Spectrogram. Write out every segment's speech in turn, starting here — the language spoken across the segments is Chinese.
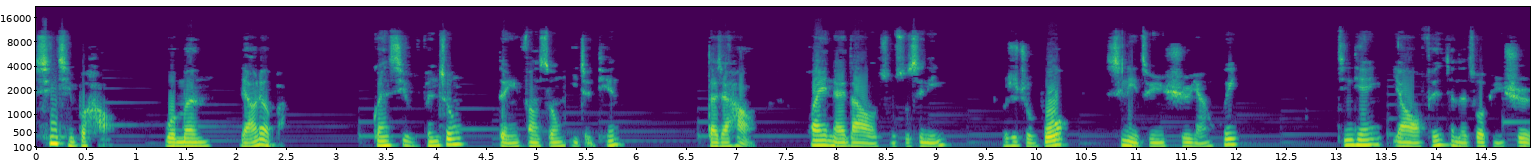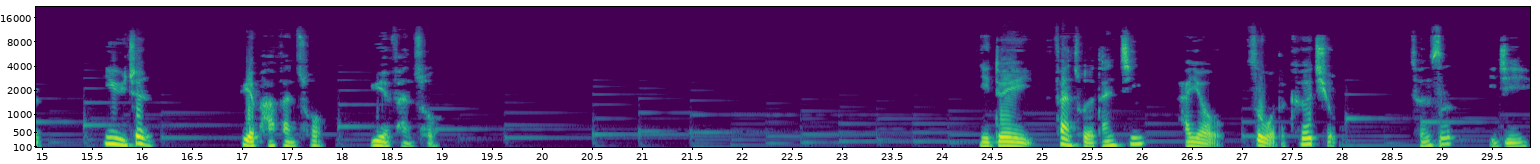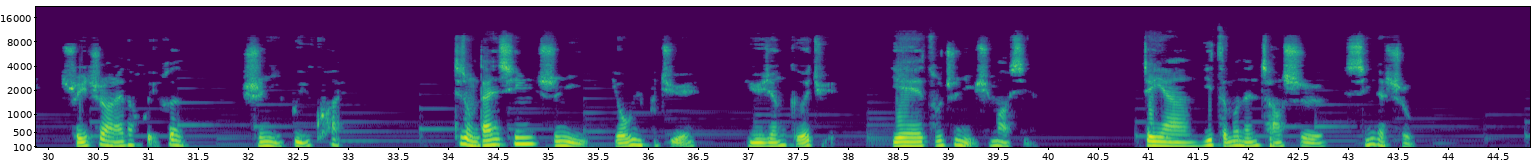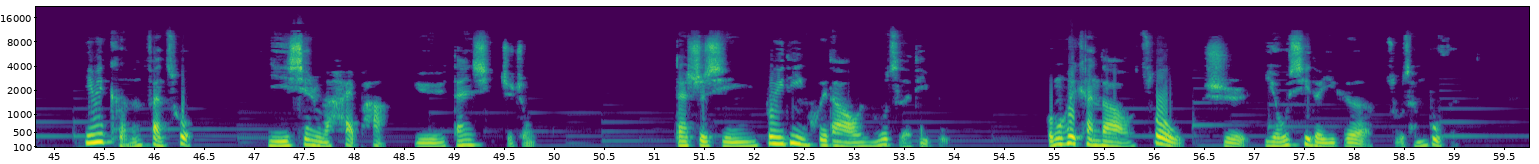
心情不好，我们聊聊吧。关系五分钟等于放松一整天。大家好，欢迎来到重塑心灵，我是主播心理咨询师杨辉。今天要分享的作品是：抑郁症越怕犯错，越犯错。你对犯错的担心，还有自我的苛求、沉思。以及随之而来的悔恨，使你不愉快。这种担心使你犹豫不决，与人隔绝，也阻止你去冒险。这样你怎么能尝试新的事物？因为可能犯错，你陷入了害怕与担心之中。但事情不一定会到如此的地步。我们会看到，错误是游戏的一个组成部分。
